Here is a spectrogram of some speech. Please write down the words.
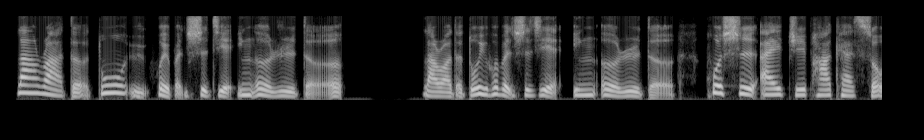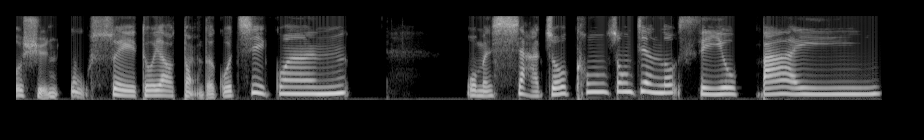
，Laura 的多语绘本世界，英二日德，Laura 的多语绘本世界，英二日德。或是 IG Podcast 搜寻五岁都要懂的国际观，我们下周空中见喽，See you，bye。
